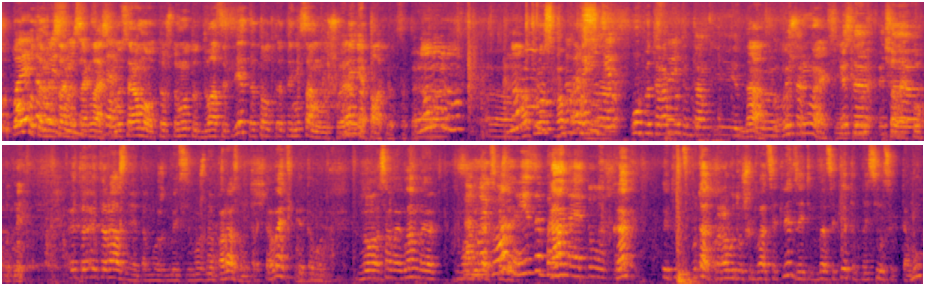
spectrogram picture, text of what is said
опыт поэтому опытом, я с вами согласен, да. но все равно то, что мы тут 20 лет, это, вот- это не самый лучший вариант Не-не. отталкиваться. Ну-ну-ну. Э, Ну, вопрос ну, вопрос э, опыта работы там и Да, э, вы же это- понимаете, это- вы человек это- опытный. Это, это разные, там может быть, можно по-разному трактовать к этому. Но самое главное, Самое так сказать, главное, избранная должность. как этот депутат, проработавший 20 лет, за этих 20 лет относился к тому,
